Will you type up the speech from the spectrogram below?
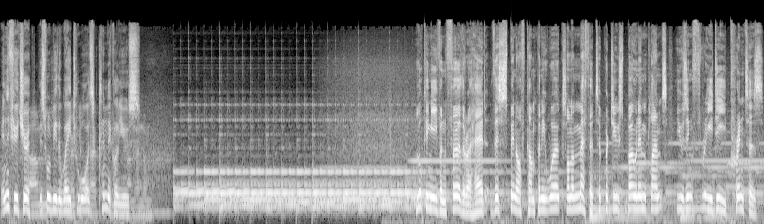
in the future, this will be the way towards clinical use. Looking even further ahead, this spin-off company works on a method to produce bone implants using 3D printers.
